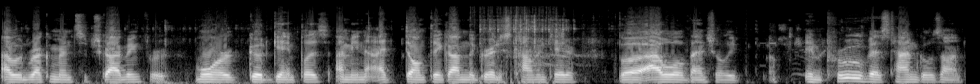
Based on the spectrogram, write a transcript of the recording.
I would recommend subscribing for more good gameplays. I mean, I don't think I'm the greatest commentator, but I will eventually improve as time goes on.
